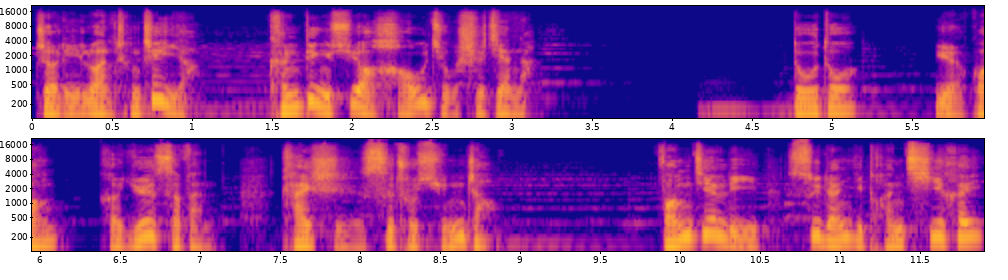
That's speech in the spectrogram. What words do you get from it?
这里乱成这样，肯定需要好久时间呢。多多、月光和约瑟芬开始四处寻找。房间里虽然一团漆黑，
